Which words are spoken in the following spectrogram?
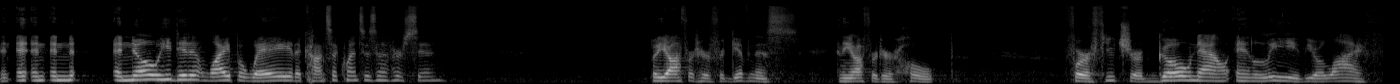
And, and, and, and no, he didn't wipe away the consequences of her sin, but he offered her forgiveness and he offered her hope for a future. Go now and leave your life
